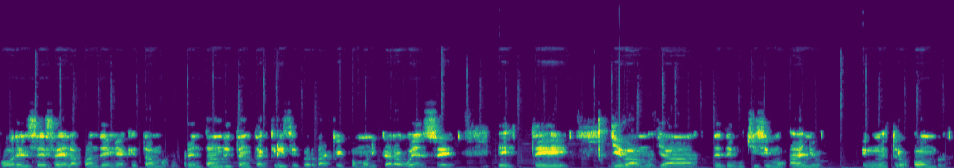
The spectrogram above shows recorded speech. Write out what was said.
por el cese de la pandemia que estamos enfrentando y tanta crisis, ¿verdad?, que como nicaragüense este, llevamos ya desde muchísimos años en nuestros hombros.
